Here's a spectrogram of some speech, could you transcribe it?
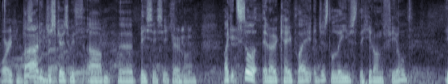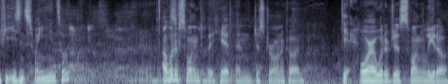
Or he can just. But he just that. goes with um, the BCC Gohan. Like it's still an okay play. It just leaves the hit on the field if he isn't swinging into it. Yeah. I would have swung to the hit and just drawn a card. Yeah. Or I would have just swung leader,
